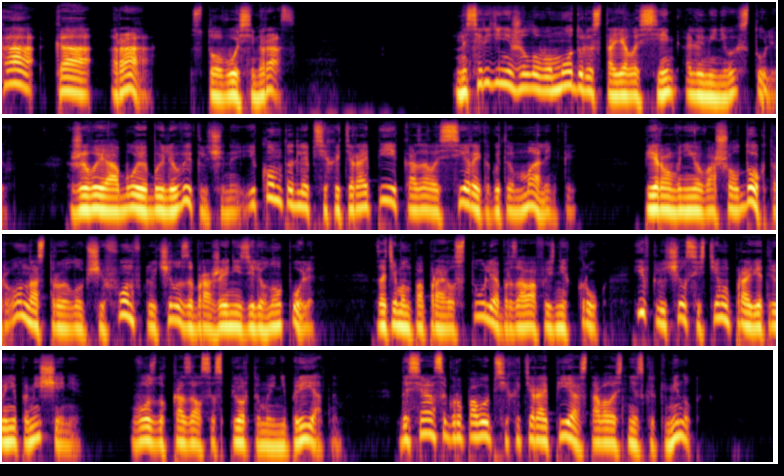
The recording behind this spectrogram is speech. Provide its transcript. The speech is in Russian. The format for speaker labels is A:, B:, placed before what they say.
A: Ха-ка-ра 108 раз. На середине жилого модуля стояло семь алюминиевых стульев. Живые обои были выключены, и комната для психотерапии казалась серой какой-то маленькой. Первым в нее вошел доктор, он настроил общий фон, включил изображение зеленого поля. Затем он поправил стулья, образовав из них круг, и включил систему проветривания помещения. Воздух казался спертым и неприятным. До сеанса групповой психотерапии оставалось несколько минут.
